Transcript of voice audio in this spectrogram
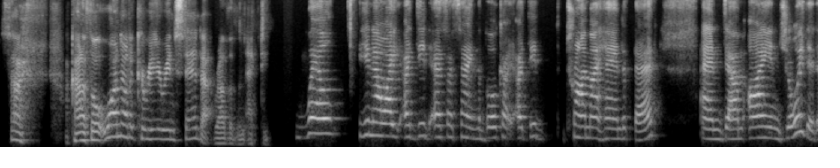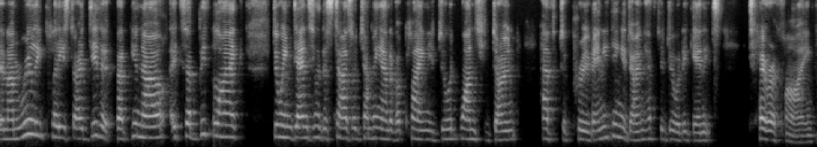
So I kind of thought, why not a career in stand up rather than acting? Well, you know, I, I did, as I say in the book, I, I did try my hand at that and um, I enjoyed it and I'm really pleased I did it. But you know, it's a bit like doing Dancing with the Stars or jumping out of a plane. You do it once, you don't have to prove anything, you don't have to do it again. It's terrifying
